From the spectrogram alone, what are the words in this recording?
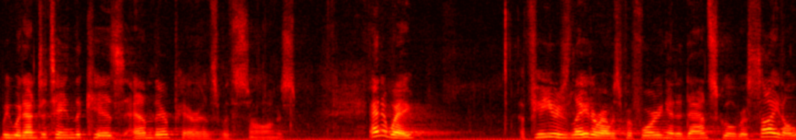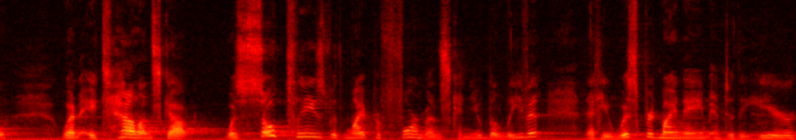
We would entertain the kids and their parents with songs. Anyway, a few years later, I was performing at a dance school recital when a talent scout was so pleased with my performance, can you believe it, that he whispered my name into the ear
